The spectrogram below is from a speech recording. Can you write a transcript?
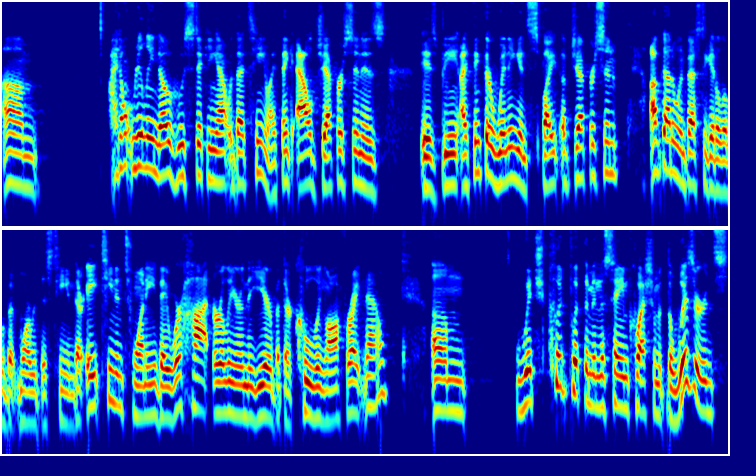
Um, I don't really know who's sticking out with that team. I think Al Jefferson is is being. I think they're winning in spite of Jefferson. I've got to investigate a little bit more with this team. They're 18 and 20. They were hot earlier in the year, but they're cooling off right now, um, which could put them in the same question with the Wizards.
